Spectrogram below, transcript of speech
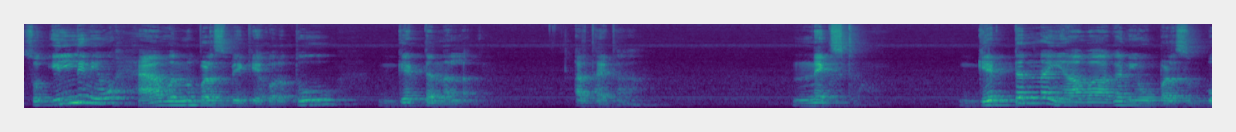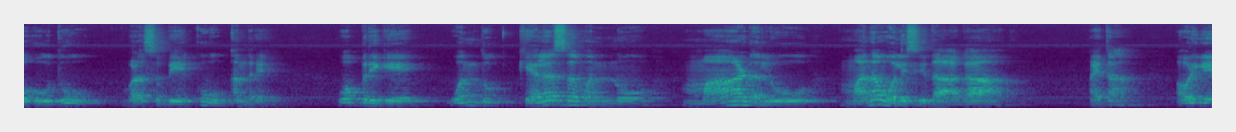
ಸೊ ಇಲ್ಲಿ ನೀವು ಹ್ಯಾವನ್ನು ಬಳಸಬೇಕೇ ಹೊರತು ಗೆಟ್ ಅನ್ನಲ್ಲ. ಅರ್ಥ ಆಯ್ತಾ? ನೆಕ್ಸ್ಟ್ ಗೆಟ್ಟನ್ನು ಯಾವಾಗ ನೀವು ಬಳಸಬಹುದು, ಬಳಸಬೇಕು ಅಂದರೆ ಒಬ್ಬರಿಗೆ ಒಂದು ಕೆಲಸವನ್ನು ಮಾಡಲು ಮನವೊಲಿಸಿದಾಗ, ಆಯಿತಾ? ಅವರಿಗೆ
